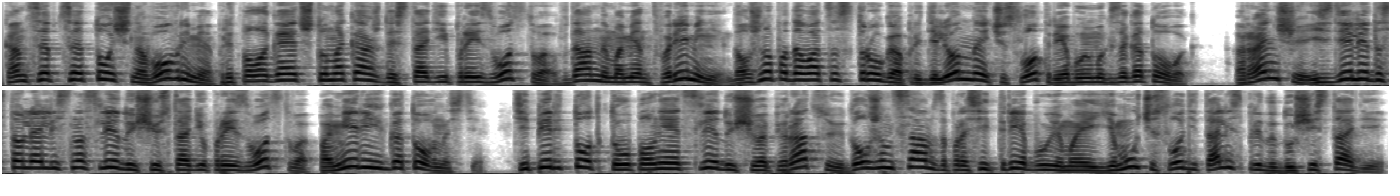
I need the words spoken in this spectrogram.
Концепция точно вовремя предполагает, что на каждой стадии производства в данный момент времени должно подаваться строго определенное число требуемых заготовок. Раньше изделия доставлялись на следующую стадию производства по мере их готовности. Теперь тот, кто выполняет следующую операцию, должен сам запросить требуемое ему число деталей с предыдущей стадии.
